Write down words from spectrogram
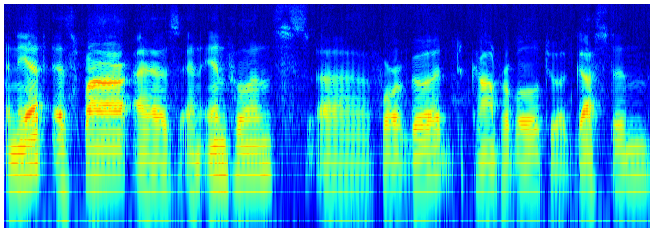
And yet, as far as an influence uh, for good comparable to Augustine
